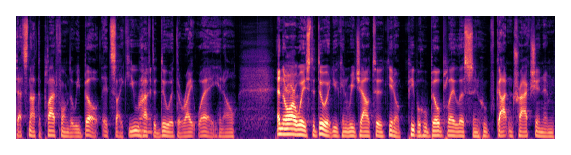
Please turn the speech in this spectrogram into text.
that's not the platform that we built. It's like you right. have to do it the right way, you know and there are ways to do it. You can reach out to you know people who build playlists and who've gotten traction and,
